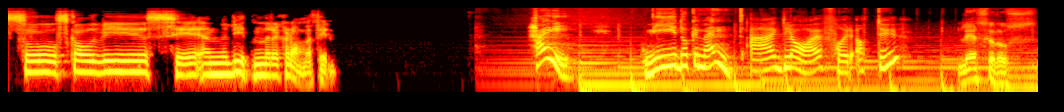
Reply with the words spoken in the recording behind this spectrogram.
så skal vi se en liten reklamefilm. Hei! Vi i Dokument er glade for at du Leser oss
